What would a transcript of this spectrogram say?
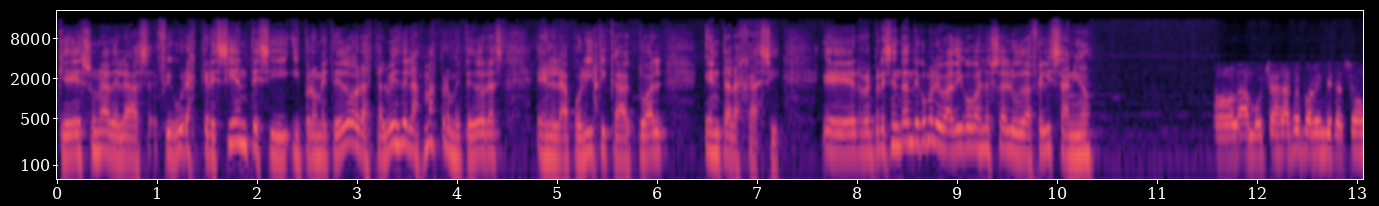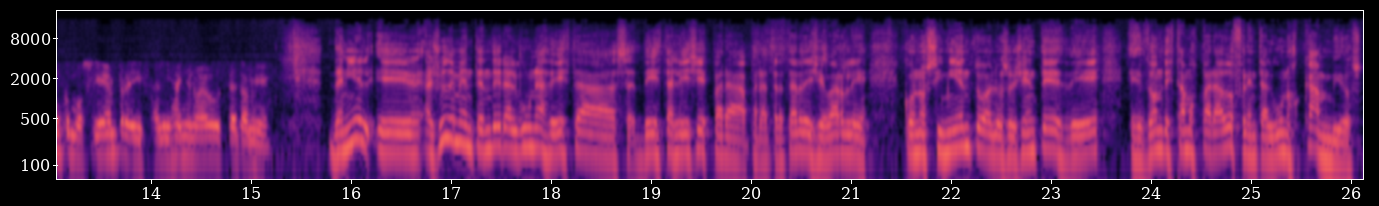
que es una de las figuras crecientes y, prometedoras, tal vez de las más prometedoras en la política actual en Tallahassee. Eh, representante, ¿cómo le va? Diego Vaz lo saluda. Feliz año. Hola, muchas gracias por la invitación, como siempre, y feliz año nuevo a usted también. Daniel, eh, ayúdeme a entender algunas de estas, de estas leyes para, para, tratar de llevarle conocimiento a los oyentes de eh, dónde estamos parados frente a algunos cambios.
